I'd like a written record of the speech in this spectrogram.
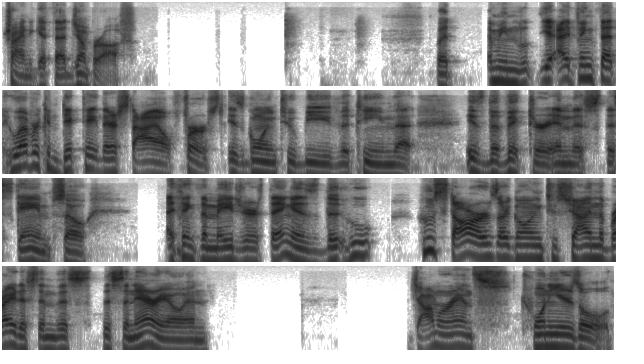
trying to get that jumper off. But I mean, yeah, I think that whoever can dictate their style first is going to be the team that is the victor in this this game. So I think the major thing is the who whose stars are going to shine the brightest in this this scenario and Ja Morant's 20 years old.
